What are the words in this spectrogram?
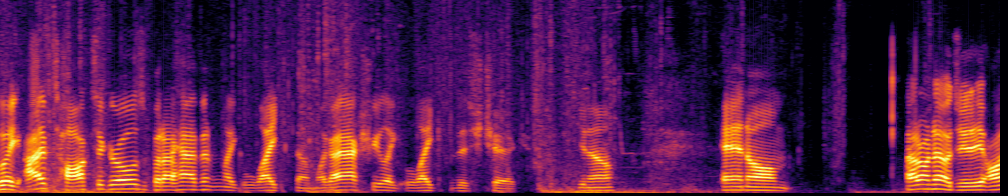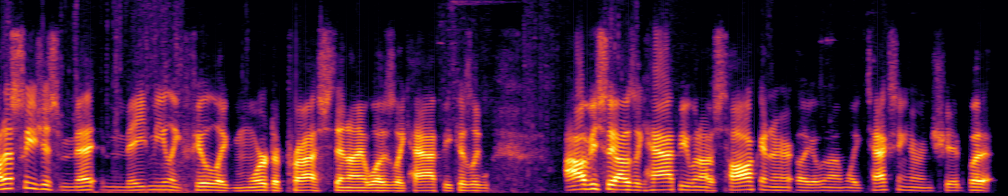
Like I've talked to girls, but I haven't like liked them. Like I actually like liked this chick, you know. And um, I don't know, dude. It honestly just met, made me like feel like more depressed than I was like happy. Cause like, obviously I was like happy when I was talking to her, like when I'm like texting her and shit. But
